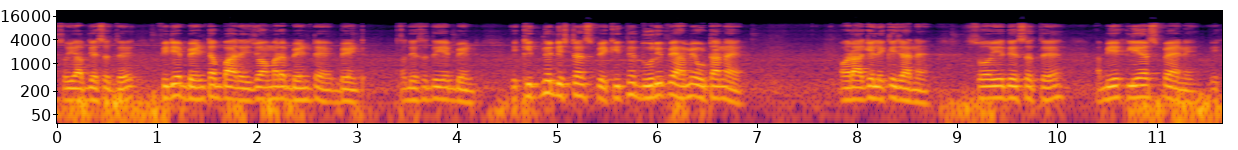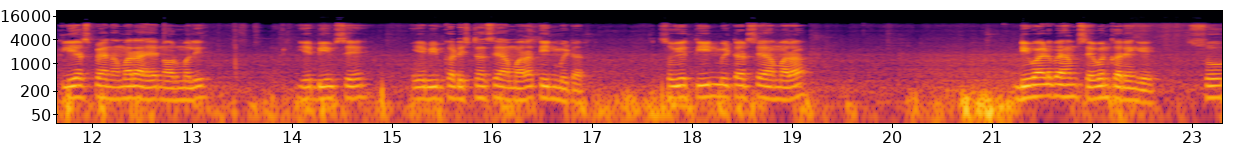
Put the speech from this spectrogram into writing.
सो ये आप देख सकते हैं। फिर ये बेंटअप बार है, जो हमारा बेंट है बेंट और देख सकते हैं ये बेंट ये कितने डिस्टेंस पे, कितने दूरी पे हमें उठाना है और आगे लेके जाना है। सो ये देख सकते हैं। अब ये क्लियर स्पैन है। ये क्लियर स्पैन हमारा है नॉर्मली ये बीम से, ये बीम का डिस्टेंस है हमारा तीन मीटर। सो ये तीन मीटर से हमारा डिवाइड बाय हम सेवन करेंगे। सो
